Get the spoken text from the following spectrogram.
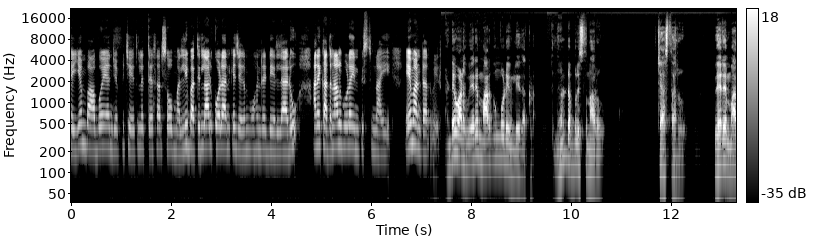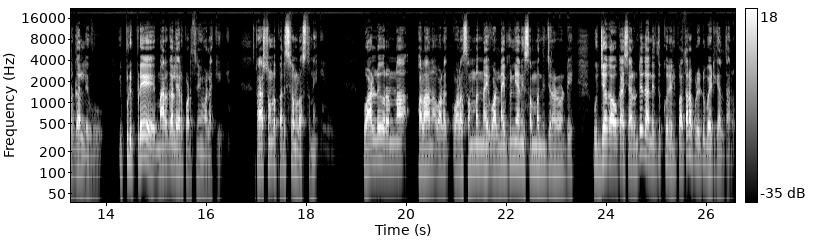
చెయ్యం బాబోయ్ అని చెప్పి చేతులు ఎత్తేసారు సో మళ్ళీ బతిలాడుకోవడానికే జగన్మోహన్ రెడ్డి వెళ్ళాడు అనే కథనాలు కూడా వినిపిస్తున్నాయి. ఏమంటారు మీరు? అంటే వాళ్ళకి వేరే మార్గం కూడా ఏం లేదు అక్కడ. ఎందుకంటే డబ్బులు ఇస్తున్నారు చేస్తారు. వేరే మార్గాలు లేవు. ఇప్పుడిప్పుడే మార్గాలు ఏర్పడుతున్నాయి వాళ్ళకి. రాష్ట్రంలో పరిశ్రమలు వస్తున్నాయి. వాళ్ళు ఎవరన్నా ఫలానా వాళ్ళ వాళ్ళకి సంబంధ వాళ్ళ నైపుణ్యానికి సంబంధించినటువంటి ఉద్యోగ అవకాశాలు ఉంటే దాన్ని ఎత్తుక్కొని వెళ్ళిపోతారు. అప్పుడు ఇటు బయటికి వెళ్తారు.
